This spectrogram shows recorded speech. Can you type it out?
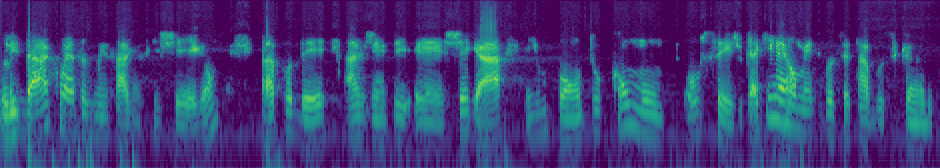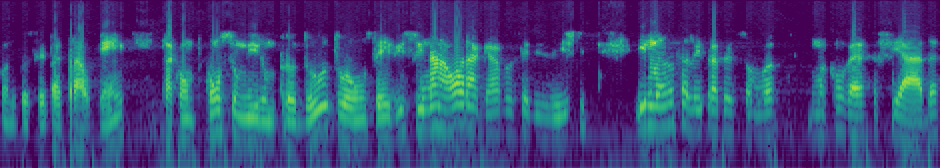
lidar com essas mensagens que chegam para poder a gente é, chegar em um ponto comum. Ou seja, o que é que realmente você está buscando quando você vai para alguém para consumir um produto ou um serviço e na hora H você desiste e lança ali para a pessoa uma conversa fiada,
